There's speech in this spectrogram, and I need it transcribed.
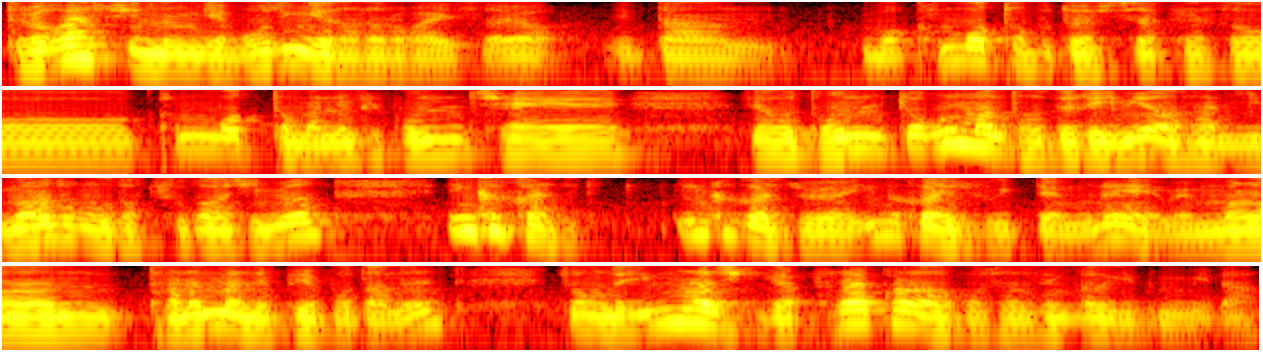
들어갈 수 있는 게 모든 게 다 들어가 있어요. 일단 뭐 컨버터부터 시작해서 컨버터 만년필 본체 그리고 돈 조금만 더 들이면 한 2만원 정도 더 추가하시면 잉크까지 잉크까지 줘요. 잉크까지 주기 때문에 웬만한 다른 만년필보다는 좀 더 입문하시기가 편할 거라고 저는 생각이 듭니다.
